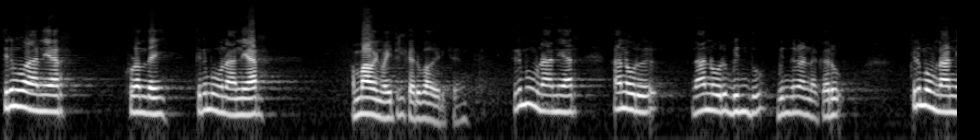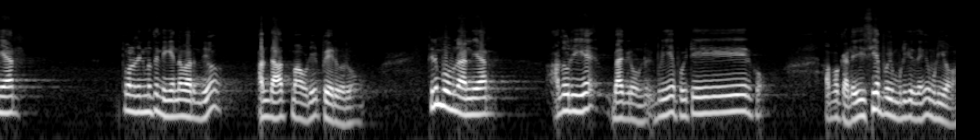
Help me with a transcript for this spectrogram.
திரும்பவும் நான் யார்? குழந்தை. திரும்பவும் நான் யார்? அம்மாவின் வயிற்றில் கருவாக இருக்கிறேன். திரும்பவும் நான் யார்? நான் ஒரு நான் ஒரு பிந்து. பிந்துனா என்ன? கரு. திரும்பவும் நான் யார்? போன ஜென்மத்தில் நீங்கள் என்னவாக இருந்தியோ அந்த ஆத்மாவுடைய பேர் வரும். திரும்பவும் நான் யார்? அதோடைய பேக்ரவுண்டு இப்படியே போயிட்டே இருக்கும். அப்போ கடைசியாக போய் முடிக்கிறது எங்கே முடியும்?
